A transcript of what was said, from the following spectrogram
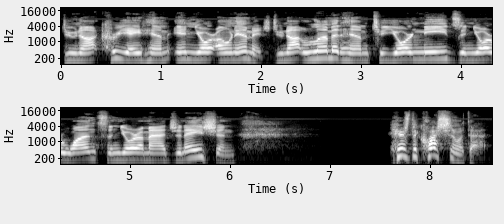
Do not create him in your own image. Do not limit him to your needs and your wants and your imagination. Here's the question with that.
